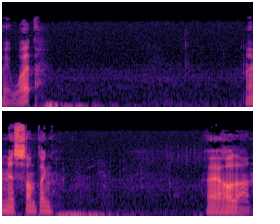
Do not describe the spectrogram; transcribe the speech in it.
Wait, what? I missed something? Hey, hold on.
